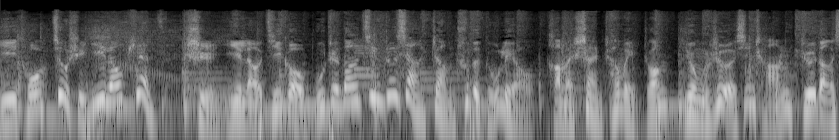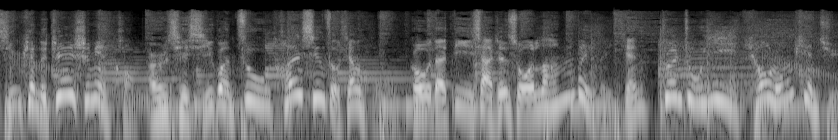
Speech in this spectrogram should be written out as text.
依托就是医疗骗子，是医疗机构不正当竞争下长出的毒瘤。他们擅长伪装，用热心肠遮挡行骗的真实面孔，而且习惯组团行走江湖，勾搭地下诊所狼狈为奸，专注一条龙骗局。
